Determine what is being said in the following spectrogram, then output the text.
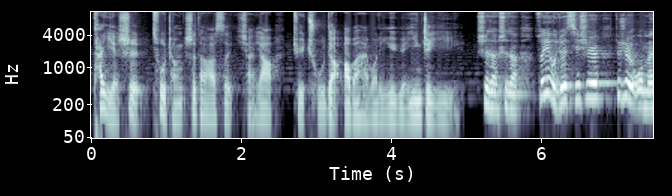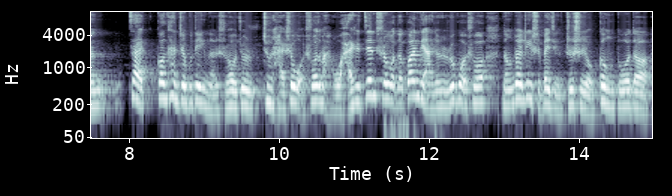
它也是促成施特劳斯想要去除掉奥本海默的一个原因之一。是的，是的，所以我觉得其实就是我们在观看这部电影的时候，就是就是还是我说的嘛，我还是坚持我的观点啊，就是如果说能对历史背景知识有更多的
